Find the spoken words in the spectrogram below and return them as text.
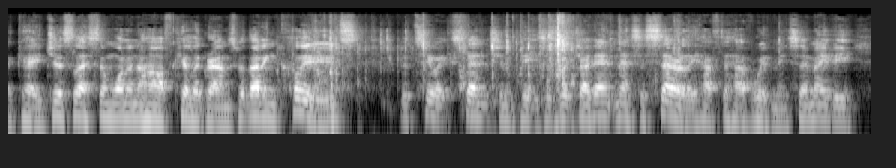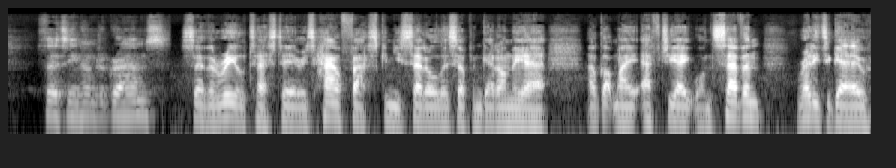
Okay, just less than one and a half kilograms, but that includes the two extension pieces, which I don't necessarily have to have with me. So maybe 1300 grams. So the real test here is how fast can you set all this up and get on the air. I've got my FT817 ready to go,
